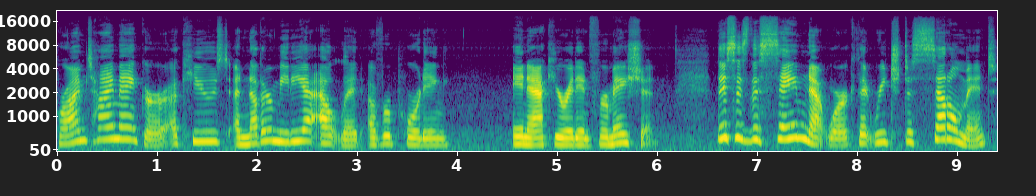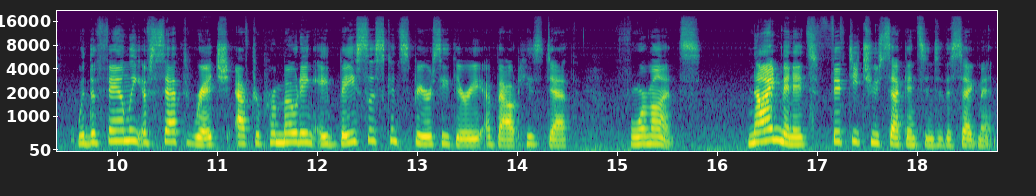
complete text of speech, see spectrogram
primetime anchor accused another media outlet of reporting inaccurate information. This is the same network that reached a settlement with the family of Seth Rich after promoting a baseless conspiracy theory about his death four months. 9 minutes, 52 seconds into the segment.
